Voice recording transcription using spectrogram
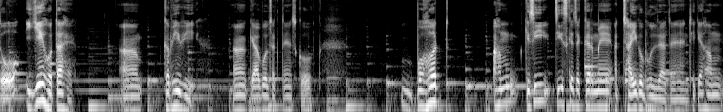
तो ये होता है। आ, कभी भी आ, क्या बोल सकते हैं इसको? बहुत हम किसी चीज़ के चक्कर में अच्छाई को भूल जाते हैं, ठीक है? हम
